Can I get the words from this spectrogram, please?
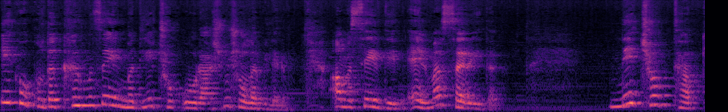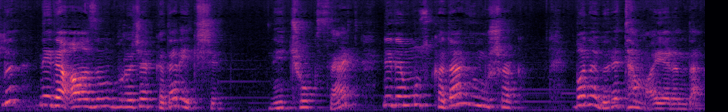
İlkokulda kırmızı elma diye çok uğraşmış olabilirim. Ama sevdiğim elma sarıydı. Ne çok tatlı ne de ağzımı vuracak kadar ekşi. Ne çok sert ne de muz kadar yumuşak. Bana göre tam ayarında.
